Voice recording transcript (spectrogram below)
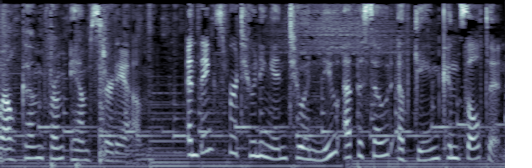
Welcome from Amsterdam, and thanks for tuning in to a new episode of Game Consultant.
